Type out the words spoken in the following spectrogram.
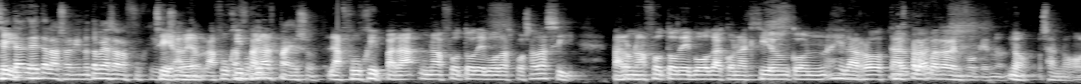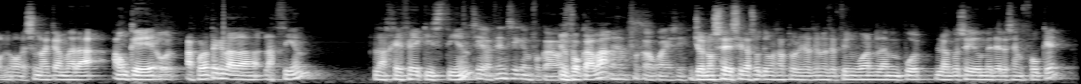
sí. vete, vete a la Sony, no te vayas a la Fuji. Sí, a ver, la Fuji, no para, es para eso. La Fuji para una foto de bodas posadas, sí. Para una foto de boda con acción, con el arroz, No tal es para cuadrar enfoques, ¿no? No, o sea, no, no, es una cámara. Aunque, acuérdate que la, la 100, la GFX 100, Sí, la 100 sí que enfocaba. ¿Enfocaba? Enfocaba guay, sí. yo no sé si las últimas actualizaciones de firmware le han, le han conseguido meter ese enfoque.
